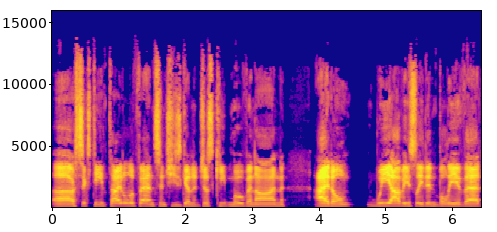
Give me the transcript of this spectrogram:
uh, 16th title defense, and she's going to just keep moving on. I don't we obviously didn't believe that.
